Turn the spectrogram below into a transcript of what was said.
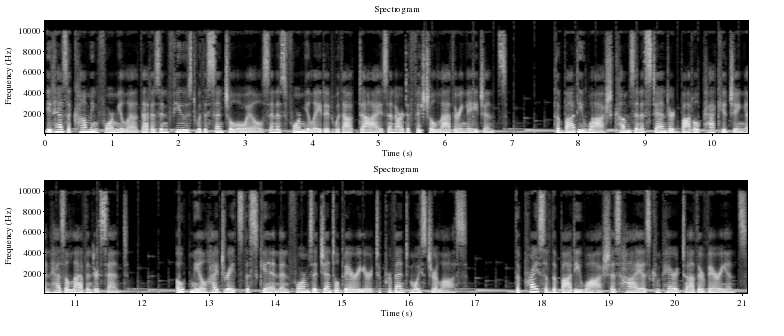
It has a calming formula that is infused with essential oils and is formulated without dyes and artificial lathering agents. The body wash comes in a standard bottle packaging and has a lavender scent. Oatmeal hydrates the skin and forms a gentle barrier to prevent moisture loss. The price of the body wash is high as compared to other variants.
